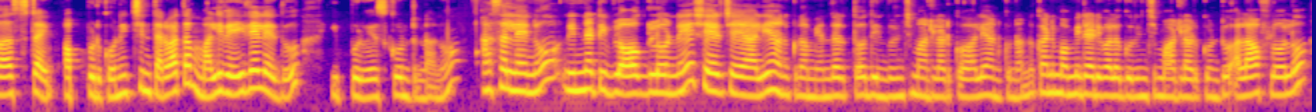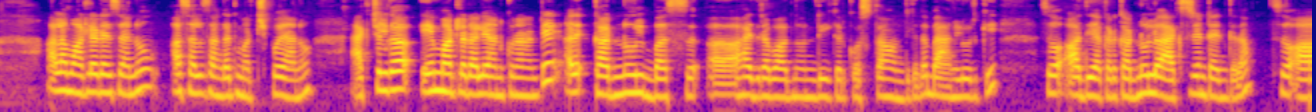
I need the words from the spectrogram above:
First time. అప్పుడు కొనిచ్చిన తర్వాత మళ్ళీ వేయలేదు. ఇప్పుడు వేసుకుంటున్నాను. అసలు నేను నిన్నటి వ్లాగ్లోనే షేర్ చేయాలి అనుకున్నాను మీ అందరితో దీని గురించి మాట్లాడుకోవాలి అనుకున్నాను. కానీ మమ్మీ డాడీ వాళ్ళ గురించి మాట్లాడుకుంటూ అలా ఫ్లోలో అలా మాట్లాడేశాను. అసలు సంగతి మర్చిపోయాను. యాక్చువల్గా ఏం మాట్లాడాలి అనుకున్నానంటే అదే కర్నూలు బస్ హైదరాబాద్ నుండి ఇక్కడికి వస్తూ ఉంది కదా బెంగళూరుకి. సో అది అక్కడ కర్నూలులో యాక్సిడెంట్ అయింది కదా. సో ఆ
